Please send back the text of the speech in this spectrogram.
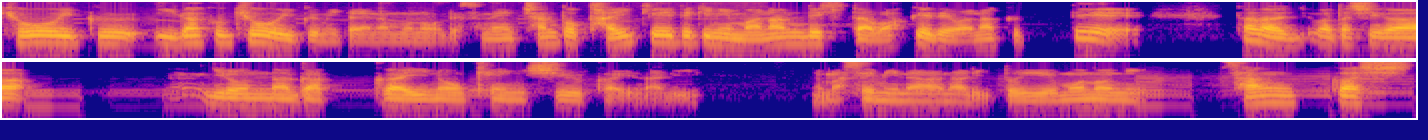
教育、医学教育みたいなものをですね、ちゃんと体系的に学んできたわけではなくって、ただ私がいろんな学会の研修会なり、まあ、セミナーなりというものに参加し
